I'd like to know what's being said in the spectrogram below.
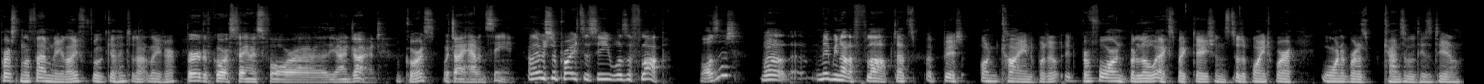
personal family life. We'll get into that later, Bird, of course, famous for uh, The Iron Giant, of course. which I haven't seen. And I was surprised to see was a flop. Was it? Well, maybe not a flop, that's a bit unkind, but it, performed below expectations to the point where Warner Bros. cancelled his deal.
